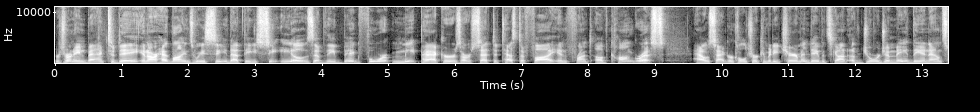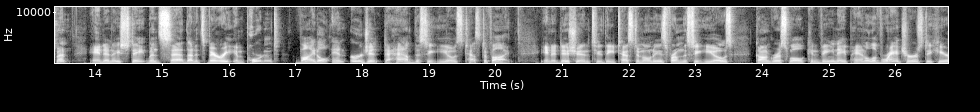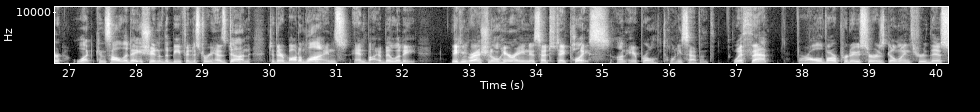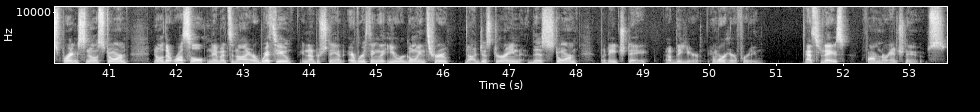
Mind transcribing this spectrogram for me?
Returning back today, in our headlines, we see that the CEOs of the big four meat packers are set to testify in front of Congress. House Agriculture Committee Chairman David Scott of Georgia made the announcement and in a statement said that it's very important, vital, and urgent to have the CEOs testify. In addition to the testimonies from the CEOs, Congress will convene a panel of ranchers to hear what consolidation the beef industry has done to their bottom lines and viability. The congressional hearing is set to take place on April 27th. With that, for all of our producers going through this spring snowstorm, know that Russell Nemetz and I are with you and understand everything that you are going through, not just during this storm, but each day of the year. And we're here for you. That's today's Farm and Ranch News.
